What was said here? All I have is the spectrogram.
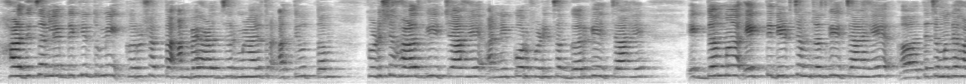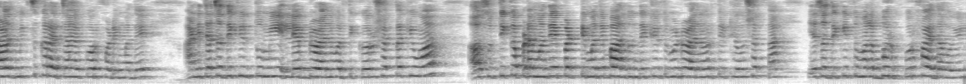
हळदीचा लेप देखील तुम्ही करू शकता. आंबे हळद जर मिळाली तर अतिउत्तम. थोडीशी हळद घ्यायची आहे आणि कोरफडीचा गर घ्यायचा आहे. एकदम एक ते दीड चमचाच घ्यायचा आहे. त्याच्यामध्ये हळद मिक्स करायचं आहे कोरफडीमध्ये. आणि त्याचा देखील तुम्ही लेप डोळ्यांवरती करू शकता किंवा सुती कपड्यामध्ये पट्टीमध्ये बांधून देखील तुम्ही डोळ्यांवरती ठेवू शकता. याचा देखील तुम्हाला भरपूर फायदा होईल.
